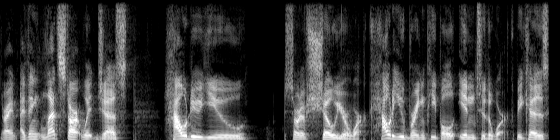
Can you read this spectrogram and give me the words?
right, I think let's start with just how do you sort of show your work? How do you bring people into the work? Because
